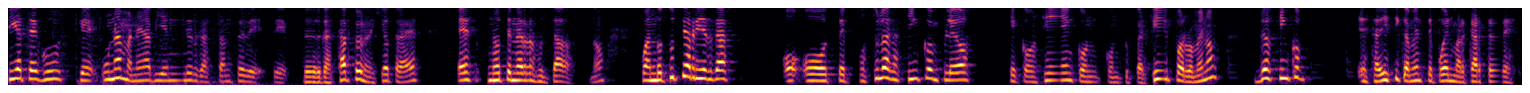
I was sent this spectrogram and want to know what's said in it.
fíjate, Gus, que una manera bien desgastante de, de, desgastar tu energía otra vez es no tener resultados, ¿no? Cuando tú te arriesgas o, te postulas a cinco empleos que consiguen con, con, tu perfil, por lo menos, de los cinco estadísticamente pueden marcar tres,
